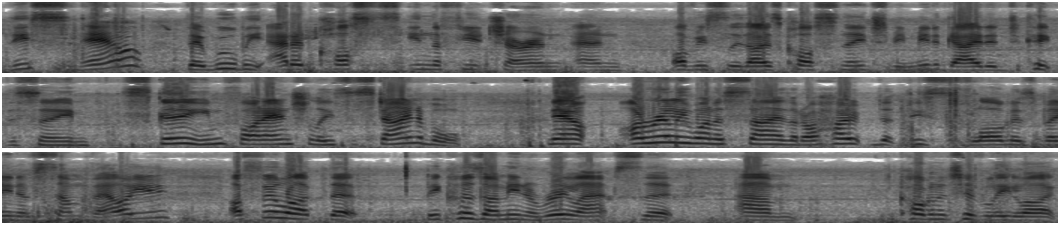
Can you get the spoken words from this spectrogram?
this now, there will be added costs in the future and, and obviously those costs need to be mitigated to keep the scheme, scheme financially sustainable. Now, I really want to say that I hope that this vlog has been of some value. I feel like that because I'm in a relapse that um, cognitively like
